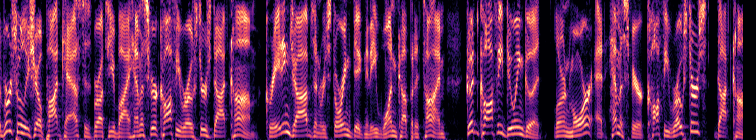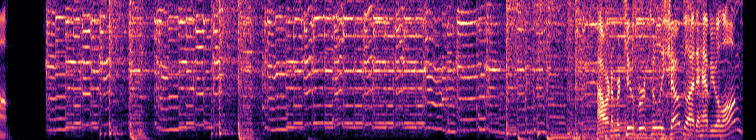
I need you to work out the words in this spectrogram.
The Bruce Hooley Show podcast is brought to you by HemisphereCoffeeRoasters.com. Creating jobs and restoring dignity one cup at a time. Good coffee doing good. Learn more at HemisphereCoffeeRoasters.com. Hour number two, Bruce Hooley Show. Glad to have you along.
